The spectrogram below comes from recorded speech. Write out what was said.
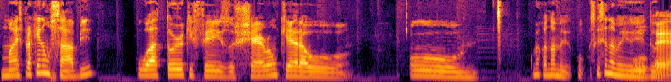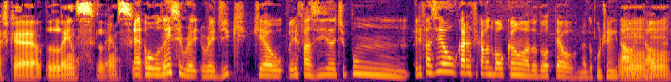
Mas pra quem não sabe, o ator que fez o Sharon, que era o. O. Como é que é o nome? O- esqueci o nome O- do. é, acho que é Lance. Lance. É, o Lance assim. Re- Reddick, que é o. Ele fazia tipo um. Ele fazia o cara que ficava no balcão lá do, do hotel, né? Do Continental e tal. Uhum,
